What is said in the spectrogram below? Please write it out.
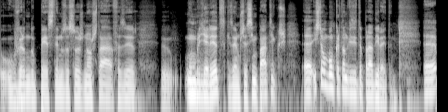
o governo do PSD nos Açores não está a fazer eh, um brilharete, se quisermos ser simpáticos. Eh, isto é um bom cartão de visita para a direita. Uh,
